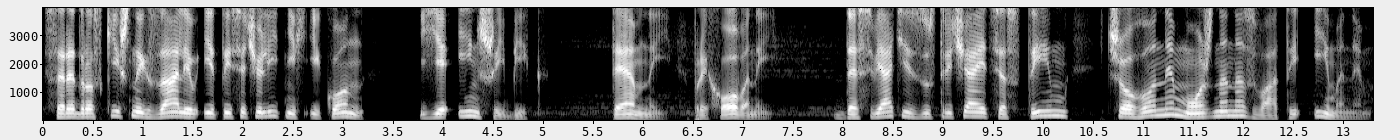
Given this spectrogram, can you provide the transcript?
серед розкішних залів і тисячолітніх ікон, є інший бік темний, прихований, де святість зустрічається з тим, чого не можна назвати іменем.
